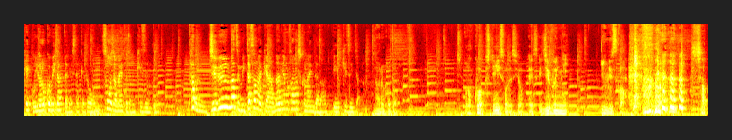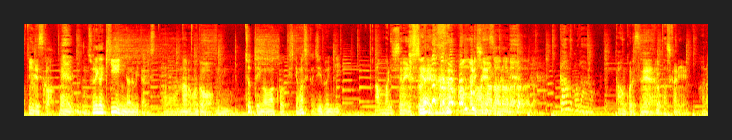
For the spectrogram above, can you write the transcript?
結構喜びだったりしたけど、ん。そうじゃないことに気づいて多分自分まず満たさなきゃ何にも楽しくないんだなって気づいた。なるほど。じワクワクしていいそうですよ大輔自分に、いいんですか？しちゃっていいんですか？うん、それがキーになるみたいですね、おーなるほど。うん、ちょっと今ワクワクしてますか？自分に。あんまりしてないです。してない。で すあんまりしてないです。あらららららら。頑固だ。頑固ですね。確かに。あら。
